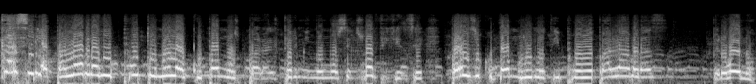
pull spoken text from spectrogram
Casi la palabra de puto no la ocupamos para el término homosexual, fíjense, para eso ocupamos otro tipo de palabras, pero bueno,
